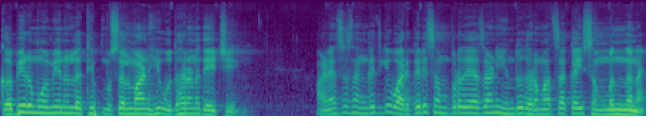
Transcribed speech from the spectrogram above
कबीर मोमीन लथीफ मुसलमान ही उदाहरणं द्यायची. आणि असं सांगायचं की वारकरी संप्रदायाचा आणि हिंदू धर्माचा काही संबंध नाही.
